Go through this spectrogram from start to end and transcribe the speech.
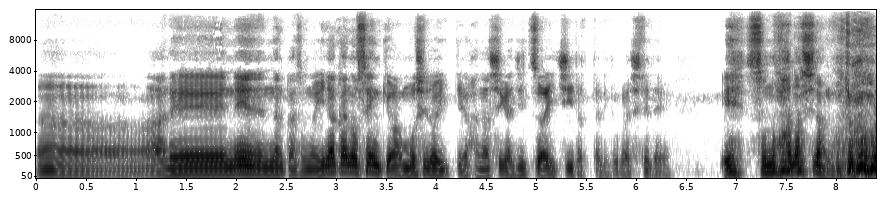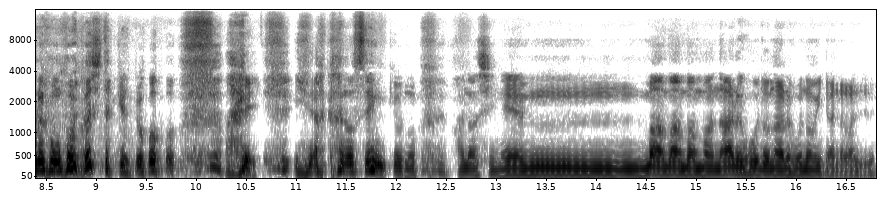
ああれね、なんかその田舎の選挙は面白いっていう話が実は1位だったりとかしてて、え、その話なの？と か俺も思いましたけど、はい。田舎の選挙の話ね、うーん、まあまあまあまあ、なるほどなるほど。みたいな感じで。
